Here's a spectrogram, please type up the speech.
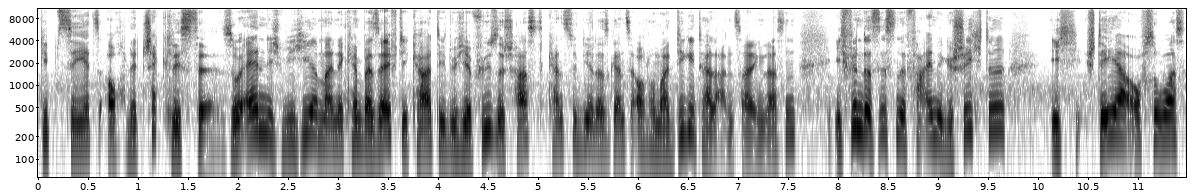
gibt es hier jetzt auch eine Checkliste. So ähnlich wie hier meine Camper Safety Card, die du hier physisch hast, kannst du dir das Ganze auch nochmal digital anzeigen lassen. Ich finde, das ist eine feine Geschichte. Ich stehe ja auf sowas.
